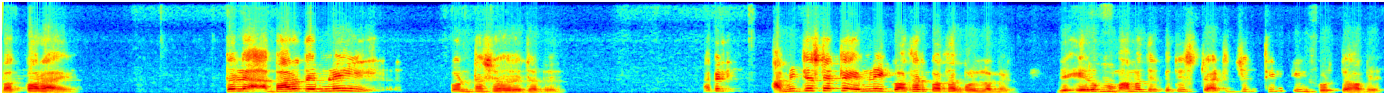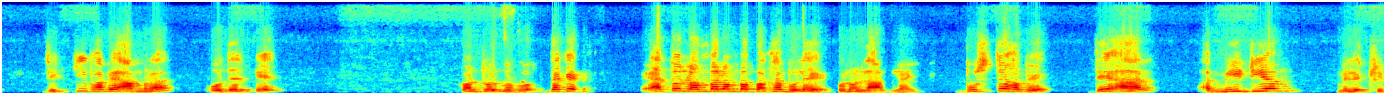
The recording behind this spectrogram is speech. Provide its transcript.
বা করায় তাহলে ভারত এমনিই কোণঠাসা হয়ে যাবে। আমি জাস্ট একটা এমনি কথার কথা বললাম যে এরকম আমাদেরকে তো স্ট্র্যাটেজিক থিঙ্কিং করতে হবে যে কীভাবে আমরা ওদেরকে কন্ট্রোল করব। দেখেন এত লম্বা লম্বা কথা বলে কোনো লাভ নাই। বুঝতে হবে দে আর মিডিয়াম মিলিটারি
